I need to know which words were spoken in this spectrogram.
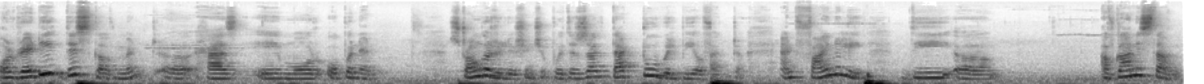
Already, this government uh, has a more open and stronger relationship with Israel. That too will be a factor. And finally, the uh, Afghanistan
